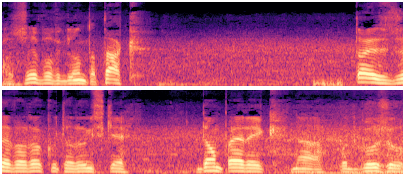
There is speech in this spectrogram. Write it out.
A drzewo wygląda tak. To jest drzewo roku toruńskie. Dąb Eryk na Podgórzu.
